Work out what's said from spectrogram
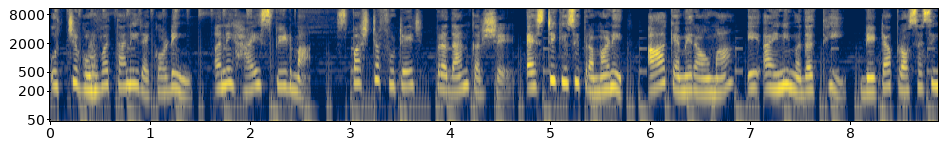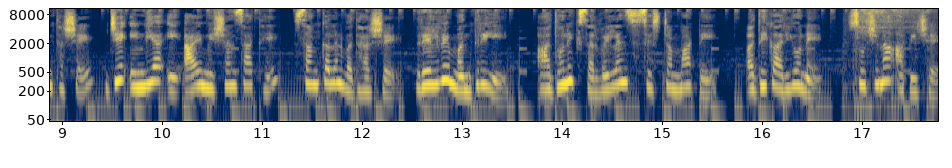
ઉચ્ચ ગુણવત્તાની રેકોર્ડિંગ અને હાઈ સ્પીડમાં સ્પષ્ટ ફૂટેજ પ્રદાન કરશે. એસટીક્યુસી પ્રમાણિત આ કેમેરાઓમાં એઆઈની મદદથી ડેટા પ્રોસેસિંગ થશે, જે ઇન્ડિયા એઆઈ મિશન સાથે સંકલન વધારશે. રેલવે મંત્રીએ આધુનિક સર્વેલન્સ સિસ્ટમ માટે અધિકારીઓને સૂચના આપી છે.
